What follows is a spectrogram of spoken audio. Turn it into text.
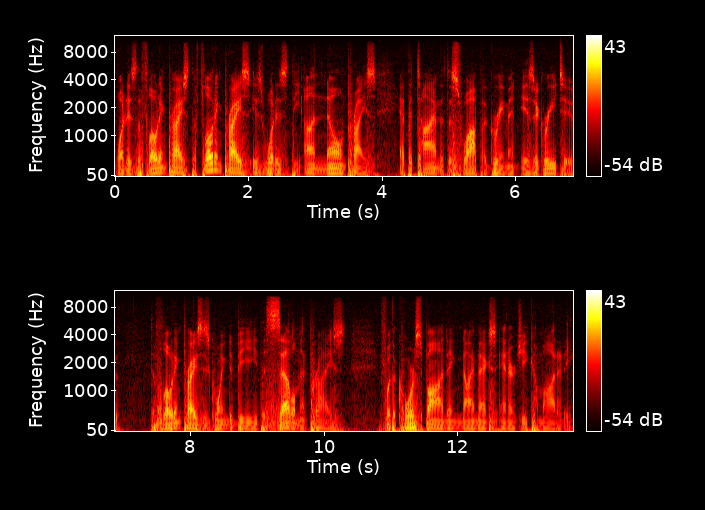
What is the floating price? The floating price is what is the unknown price at the time that the swap agreement is agreed to. The floating price is going to be the settlement price for the corresponding NYMEX energy commodity.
